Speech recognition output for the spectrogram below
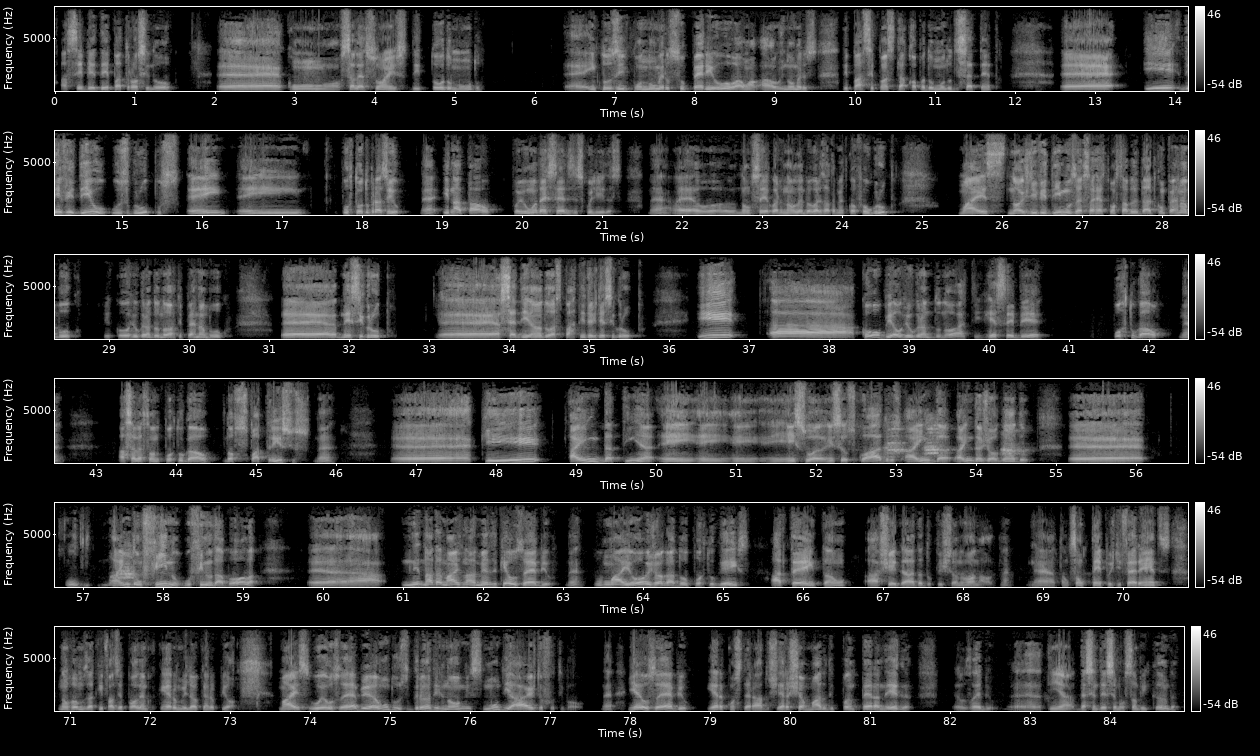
a CBD patrocinou, é, com seleções de todo o mundo, é, inclusive com um número superior aos números de participantes da Copa do Mundo de 70. É, e dividiu os grupos em, em por todo o Brasil. Né? E Natal foi uma das sedes escolhidas. Né? É, não sei agora, não lembro agora exatamente qual foi o grupo, mas nós dividimos essa responsabilidade com Pernambuco. Ficou Rio Grande do Norte e Pernambuco é, nesse grupo, é, sediando as partidas desse grupo. E a, coube ao Rio Grande do Norte receber Portugal, né? a seleção de Portugal, nossos patrícios, né? É, que ainda tinha em, em, em, em, sua, em seus quadros, ainda, ainda jogando, é, o, ainda um fino, o fino da bola, é, nada mais, nada menos do que Eusébio, né? o maior jogador português até então a chegada do Cristiano Ronaldo. Né? né? Então são tempos diferentes, não vamos aqui fazer polêmica quem era o melhor, quem era o pior. Mas o Eusébio é um dos grandes nomes mundiais do futebol. Né? E Eusébio, que era considerado, era chamado de Pantera Negra, Eusébio é, tinha descendência moçambicana,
